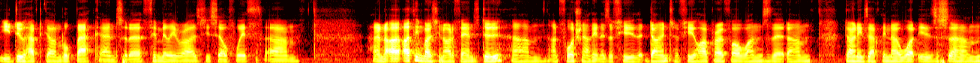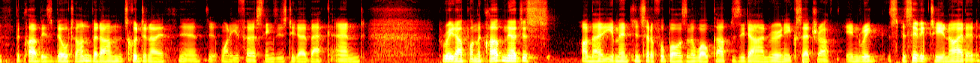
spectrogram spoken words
you do have to go and look back and sort of familiarize yourself with. Um, and I, I, think most United fans do. Um, unfortunately, I think there's a few that don't, a few high-profile ones that um, don't exactly know what is um, the club is built on. But um, it's good to know. Yeah, one of your first things is to go back and read up on the club. Now, just on that, you mentioned sort of footballers in the World Cup, Zidane, Rooney, etc. In re- specific to United,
